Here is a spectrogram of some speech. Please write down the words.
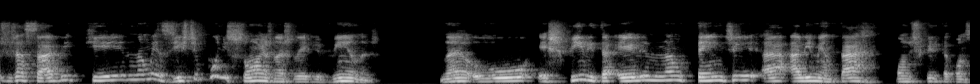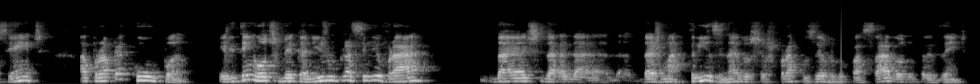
já sabe que não existe punições nas leis divinas, né, o espírita ele não tende a alimentar, quando espírita consciente, a própria culpa. Ele tem outros mecanismos para se livrar das, da, da, das matrizes, né, dos seus próprios erros do passado ou do presente.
